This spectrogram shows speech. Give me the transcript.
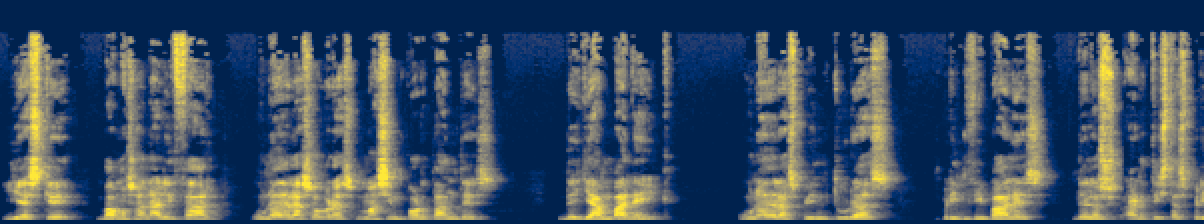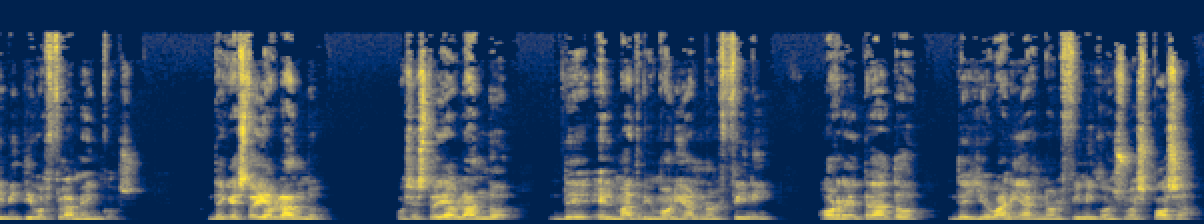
Y es que vamos a analizar una de las obras más importantes de Jan van Eyck, una de las pinturas principales de los artistas primitivos flamencos. ¿De qué estoy hablando? Pues estoy hablando de El matrimonio Arnolfini o retrato de Giovanni Arnolfini con su esposa,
